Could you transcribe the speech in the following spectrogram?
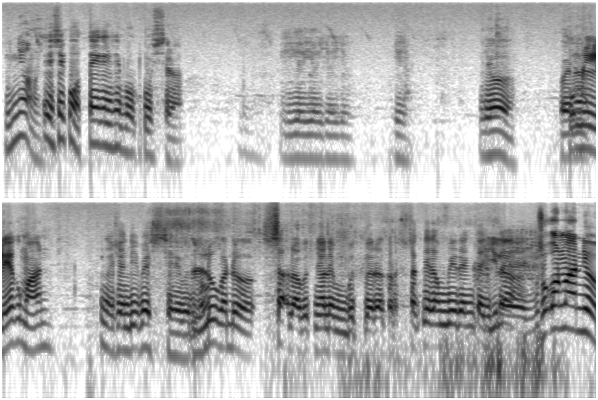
Punya man. Ya, saya pote kan saya fokus lah. Iya iya iya iya. Iya. Ya. Aku beli aku man. Enggak saya di PC wen. Lu kada. sak lah bet nyalembet berak kresek kita ambil teng teng. Gila. Musuhan man yo.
